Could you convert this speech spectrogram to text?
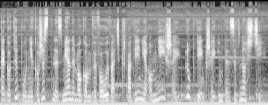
Tego typu niekorzystne zmiany mogą wywoływać krwawienie o mniejszej lub większej intensywności.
